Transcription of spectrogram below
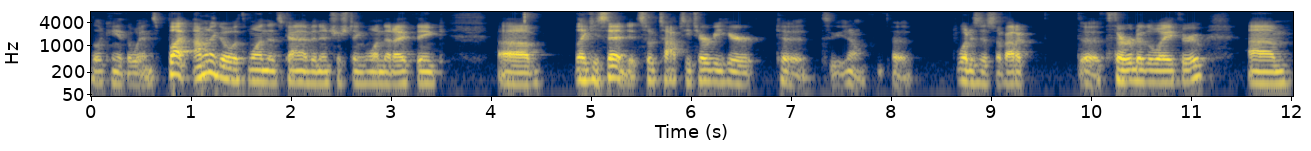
looking at the wins. But I'm going to go with one that's kind of an interesting one that I think, uh, like you said, it's so topsy turvy here. To, to you know, uh, what is this about a, a third of the way through? Um,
